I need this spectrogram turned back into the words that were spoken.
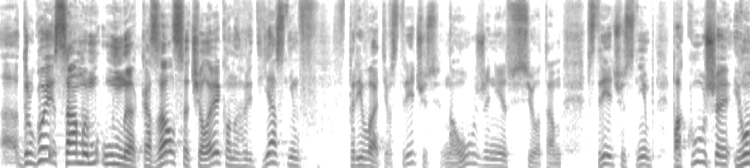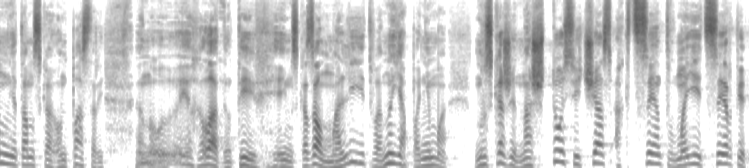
э, другой самым умный оказался человек, он говорит, я с ним привате встречусь, на ужине, все, там, встречусь с ним, покушаю, и он мне там скажет, он пастор, ну, ладно, ты им сказал, молитва, ну, я понимаю, ну, скажи, на что сейчас акцент в моей церкви,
